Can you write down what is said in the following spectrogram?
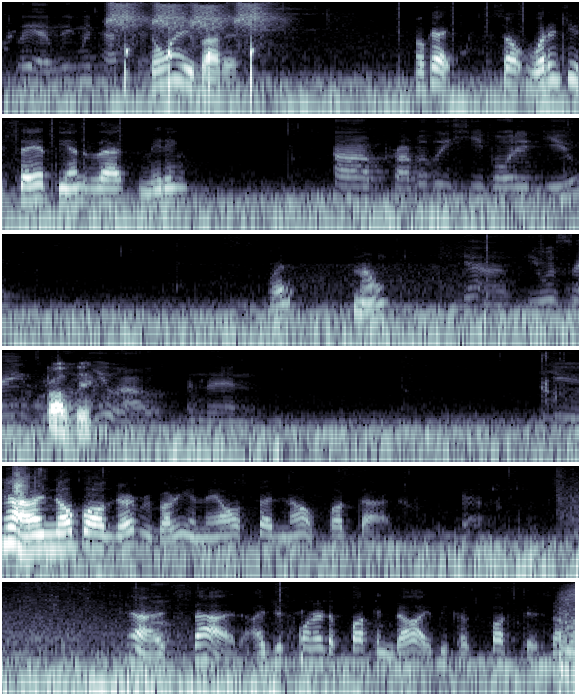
Wait, I'm doing my task. Don't worry about it. Okay, so what did you say at the end of that meeting? Uh, probably he voted you. What? No? Yeah, he was saying to Probably. you out, and then you. Yeah, I no balled everybody, and they all said no. Fuck that. Yeah, it's sad. I just wanted to fucking die because fuck this. I'm a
